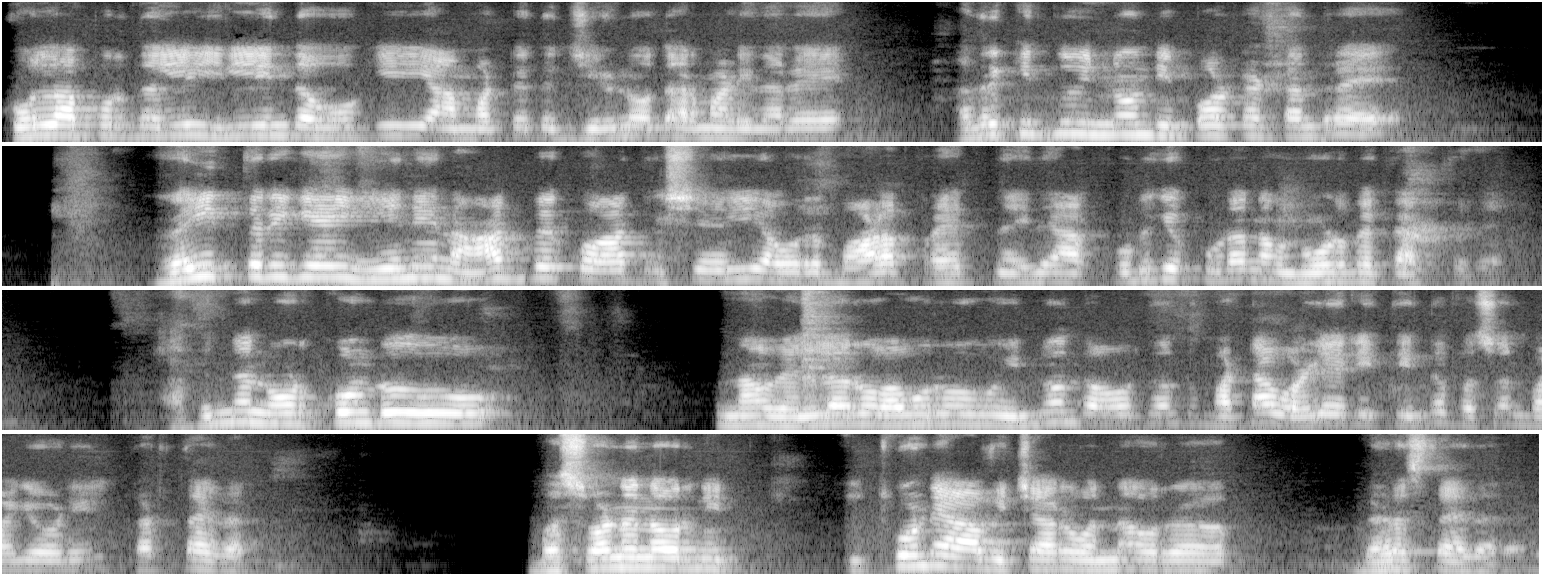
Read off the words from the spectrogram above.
ಕೋಲ್ಹಾಪುರದಲ್ಲಿ ಇಲ್ಲಿಂದ ಹೋಗಿ ಆ ಮಠದ ಜೀರ್ಣೋದ್ಧಾರ ಮಾಡಿದ್ದಾರೆ. ಅದಕ್ಕಿಂತ ಇನ್ನೊಂದು ಇಂಪಾರ್ಟೆಂಟ್ ಅಂದರೆ ರೈತರಿಗೆ ಏನೇನು ಆಗಬೇಕು ಆ ದೃಶ್ಯದಲ್ಲಿ ಅವರ ಭಾಳ ಪ್ರಯತ್ನ ಇದೆ. ಆ ಕೊಡುಗೆ ಕೂಡ ನಾವು ನೋಡಬೇಕಾಗ್ತದೆ. ಅದನ್ನ ನೋಡಿಕೊಂಡು ನಾವೆಲ್ಲರೂ ಅವರು ಇನ್ನೊಂದು ಅವ್ರದ್ದೊಂದು ಮಠ ಒಳ್ಳೆ ರೀತಿಯಿಂದ ಬಸವನ ಬಾಗೇವಾಡಿ ಕಟ್ತಾ ಇದ್ದಾರೆ. ಬಸವಣ್ಣನವ್ರನ್ನ ಇಟ್- ಇಟ್ಕೊಂಡೇ ಆ ವಿಚಾರವನ್ನು ಅವರು ಬೆಳೆಸ್ತಾ ಇದ್ದಾರೆ.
